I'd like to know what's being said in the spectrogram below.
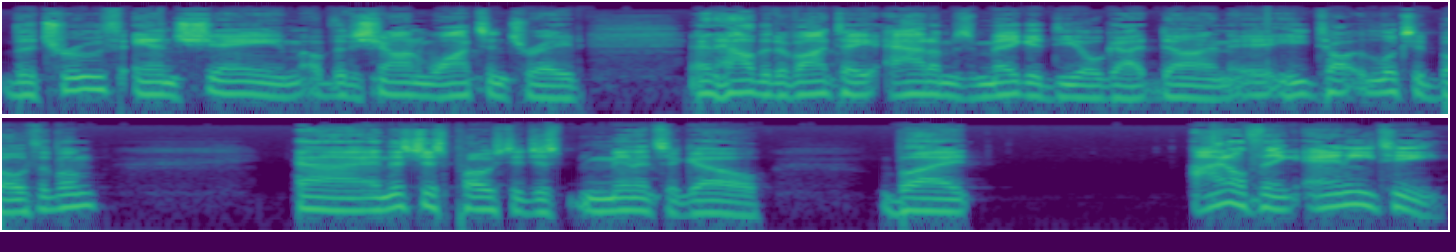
"The Truth and Shame of the Deshaun Watson Trade." and how the Davante Adams mega deal got done. He ta- looks at both of them, uh, and this just posted just minutes ago. But I don't think any team,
